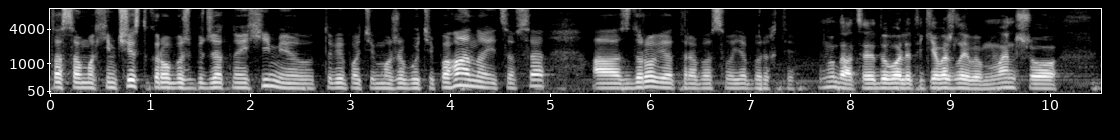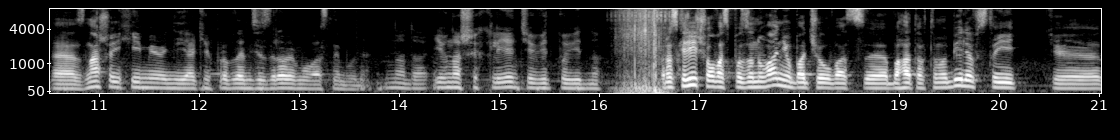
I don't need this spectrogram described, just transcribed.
та сама хімчистка робиш бюджетною хімією, тобі потім може бути і погано, і це все. А здоров'я треба своє берегти. Ну так, да, це доволі такий важливий момент, що е, з нашою хімією ніяких проблем зі здоров'ям у вас не буде. Ну да. І в наших клієнтів відповідно. Розкажіть, що у вас по зонуванню? Бачу, у вас е, багато автомобілів стоїть. Е,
